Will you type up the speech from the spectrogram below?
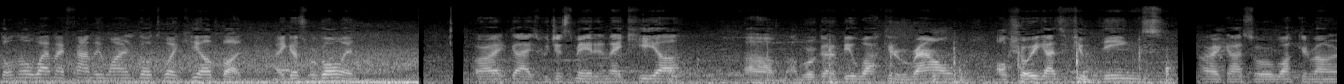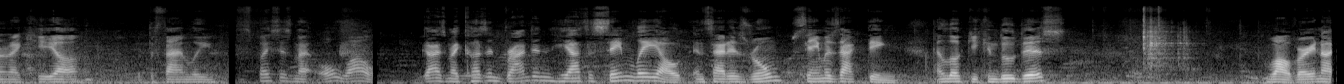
Don't know why my family wanted to go to IKEA, but I guess we're going. Alright guys, we just made an IKEA. Um, and we're gonna be walking around. I'll show you guys a few things. Alright guys, so we're walking around in IKEA with the family. This place is not oh wow. Guys, my cousin Brandon, he has the same layout inside his room, same exact thing. And look, you can do this. Wow, very nice.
